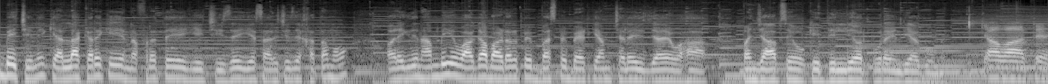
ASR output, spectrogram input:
बेचैनी कि अल्लाह करे कि ये नफ़रतें, ये चीज़ें, ये सारी चीज़ें ख़त्म हो और एक दिन हम भी वाघा बॉर्डर पे बस पे बैठ के हम चले जाए वहाँ पंजाब से होके दिल्ली और पूरा इंडिया घूमें। क्या बात है।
